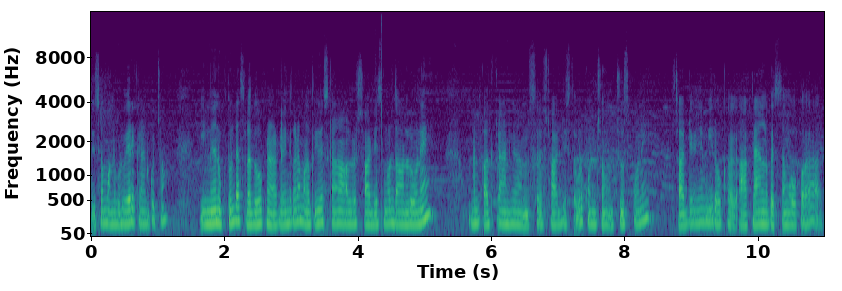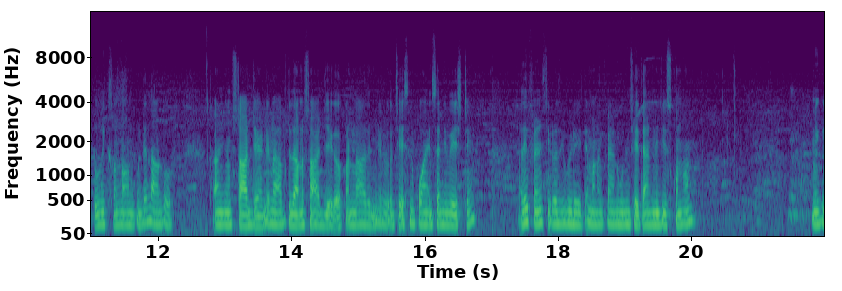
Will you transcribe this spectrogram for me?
చూసాం? మనం ఇప్పుడు వేరే క్లాన్కి వచ్చాం. ఈ మేము నొక్కుతుంటే అసలు అది ఓపెన్ అవ్వట్లేదు. ఎందుకంటే మన ప్రీవియస్ క్లాన్ ఆల్రెడీ స్టార్ట్ చేసాం కూడా దానిలోనే మళ్ళీ కాదు క్లాన్ స్టార్ట్ చేసేటప్పుడు కొంచెం చూసుకొని స్టార్ట్ చేయండి. మీరు ఒక ఆ క్లాన్లో ఖచ్చితంగా ఒక టూ వీక్స్ ఉన్నాం అనుకుంటే దాంట్లో క్లాన్ స్టార్ట్ చేయండి. లేకపోతే దాంట్లో స్టార్ట్ చేయకుండా అది మీరు చేసిన పాయింట్స్ అన్నీ వేస్టే. అది ఫ్రెండ్స్ ఈరోజు వీడియో అయితే మన క్లాన్ గురించి అయితే అన్నీ తీసుకున్నాం మీకు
